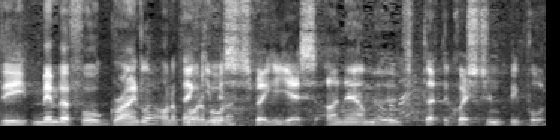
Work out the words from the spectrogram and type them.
The member for Grayndler on a Thank point you, of order. Thank you, Mr Speaker. Yes, I now move that the question be put.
